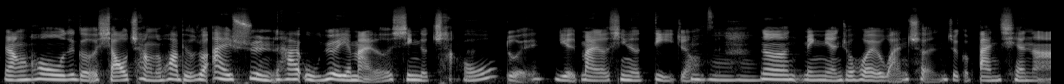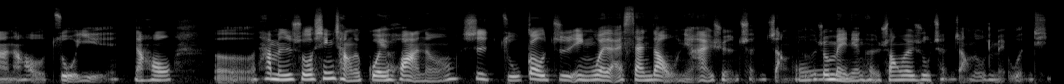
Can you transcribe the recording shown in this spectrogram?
然后这个小厂的话，比如说爱讯，他五月也买了新的厂，哦，对，也买了新的地这样子。嗯哼那明年就会完成这个搬迁啊，然后作业，然后呃，他们是说新厂的规划呢是足够支应未来三到五年爱讯的成长的，就每年可能双位数成长都是没问题。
